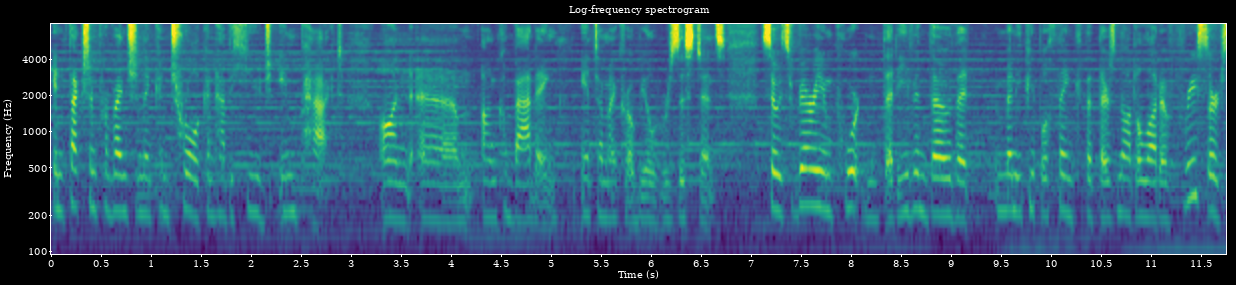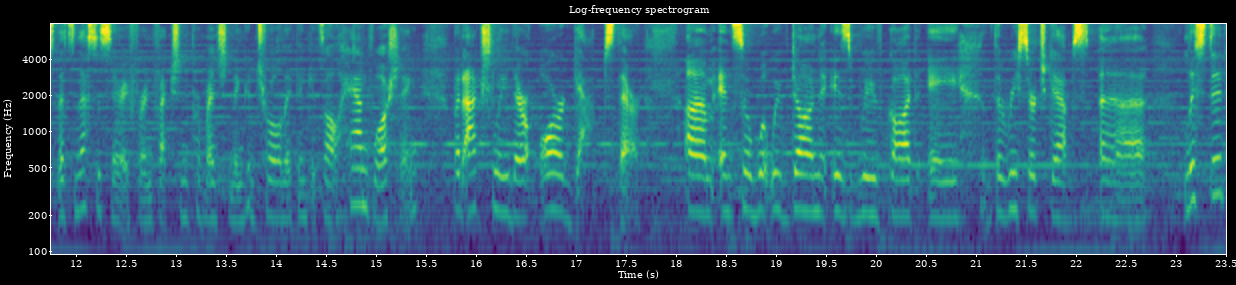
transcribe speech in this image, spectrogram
infection prevention and control can have a huge impact on, um, on combating antimicrobial resistance. So it's very important that even though that many people think that there's not a lot of research that's necessary for infection prevention and control, they think it's all hand washing, but actually there are gaps there. Um, and so what we've done is we've got a, the research gaps uh, listed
